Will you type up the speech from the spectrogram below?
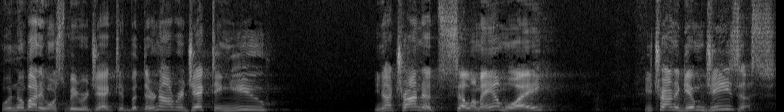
Well, nobody wants to be rejected, but they're not rejecting you. You're not trying to sell them Amway. You're trying to give them Jesus.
